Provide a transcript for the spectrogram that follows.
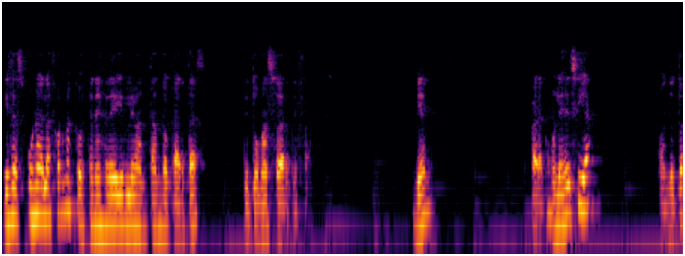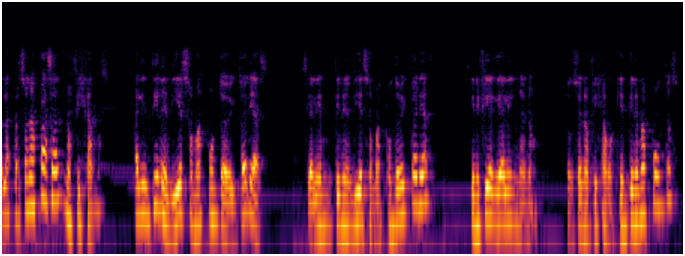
Y esa es una de las formas que vos tenés de ir levantando cartas de tu mazo de artefactos. Bien. Ahora, como les decía, cuando todas las personas pasan, nos fijamos alguien tiene 10 o más puntos de victorias, si alguien tiene 10 o más puntos de victorias, significa que alguien ganó. Entonces nos fijamos quién tiene más puntos,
